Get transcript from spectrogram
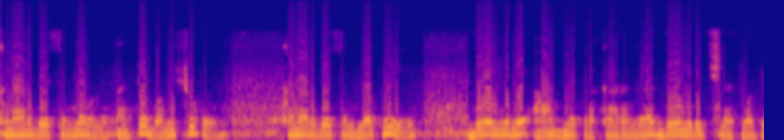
కనాను దేశంలో ఉన్నాయి అంటే మనుషుడు కనాను దేశంలోకి దేవుని ఆజ్ఞ ప్రకారంగా దేవుడు ఇచ్చినటువంటి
